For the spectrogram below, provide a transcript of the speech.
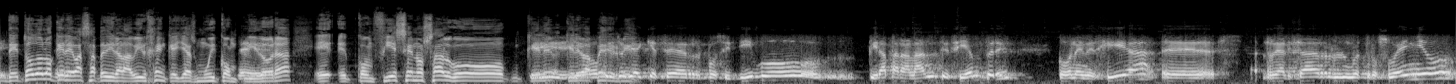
sí. de todo lo que le vas a pedir a la Virgen, que ella es muy cumplidora, eh, confiésenos algo, ¿qué, le, va a pedir? que hay que ser positivo, tirar para adelante siempre, con energía, eh, realizar nuestro sueño,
